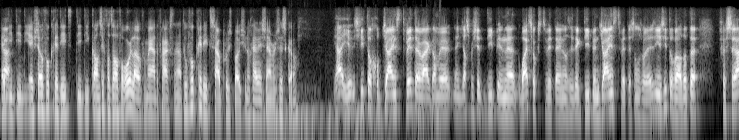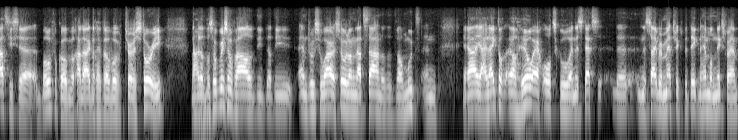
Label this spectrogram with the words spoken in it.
ja. die, die, die heeft zoveel krediet, die, die kan zich dat wel veroorloven. Maar ja, de vraag is inderdaad, hoeveel krediet zou Bruce Bochy nog hebben in San Francisco? Ja, je ziet toch op Giants Twitter, waar ik dan weer... Jasper zit diep in uh, White Sox Twitter en dan zit ik diep in Giants Twitter soms wel eens. En je ziet toch wel dat de frustraties uh, bovenkomen. We gaan daar nog even over Travis Story... Nou, dat was ook weer zo'n verhaal dat die, dat die Andrew Suarez zo lang laat staan dat het wel moet. En ja, ja hij lijkt toch wel heel erg oldschool. En de stats, de, de cybermetrics betekenen helemaal niks voor hem.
